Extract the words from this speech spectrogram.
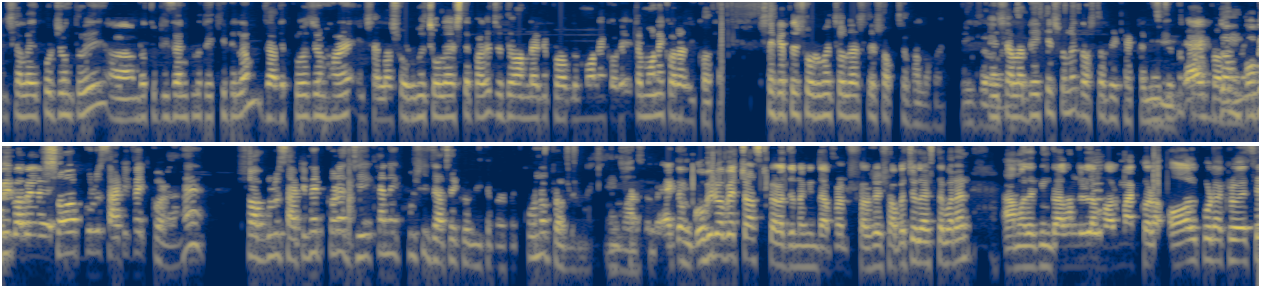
ইনশাল্লাহ এই পর্যন্তই। আমরা তো ডিজাইনগুলো দেখিয়ে দিলাম। যাদের প্রয়োজন হয় ইনশাল্লাহ শোরুমে চলে আসতে পারে। যদি অনলাইনে প্রবলেম মনে করে এটা মনে করারই কথা। সেক্ষেত্রে শোরুমে চলে আসলে সবচেয়ে ভালো হয়। ইনশাল্লাহ। দেখে শুনে দশটা দেখে একটা নিয়ে গভীরভাবে সবগুলো সার্টিফাইড করা হ্যাঁ? সবগুলো সার্টিফাইড করা যেখানে খুশি যাচাই করে নিতে পারবে। কোনো প্রবলেম নেই মাশাআল্লাহ, একদম গভীরভাবে ট্রাস্ট করার জন্য কিন্তু আপনারা সরাসরি শপে চলে আসতে পারেন। আমাদের কিন্তু আলহামদুলিল্লাহ হলমার্ক করা অল প্রোডাক্ট রয়েছে।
